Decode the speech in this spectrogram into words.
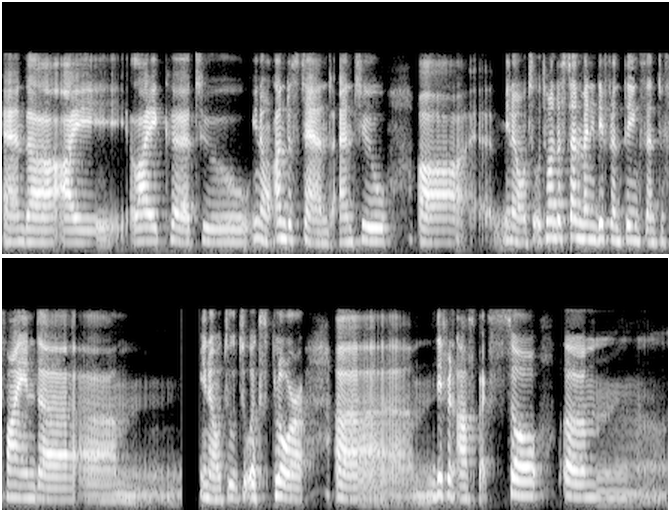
and uh, I like uh, to you know understand and to uh, you know to, to understand many different things and to find uh, um, you know to to explore um, different aspects. So. Um,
